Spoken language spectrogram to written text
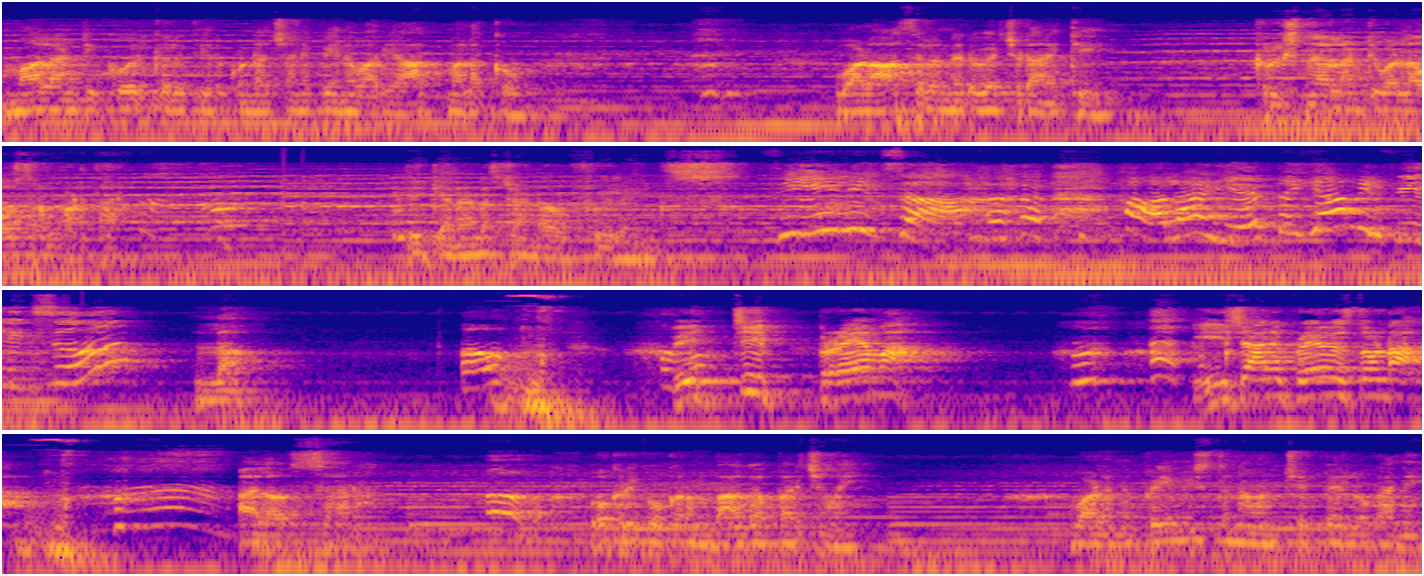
మాలాంటి కోరికలు తీరకుండా చనిపోయిన వారి ఆత్మలకు వాళ్ళ ఆశలు నెరవేర్చడానికి కృష్ణ లాంటి వాళ్ళు అవసరం పడతారు. We can understand our feelings ఫీలింగ్సా అలా ఏంటయ్యా మీ ఫీలింగ్స్ లవ్ పిచ్చి ప్రేమ. ఈశాని ప్రేమిస్తుండా. ఐ లవ్ సారా ఒకరికొకరం బాగా పరిచయం అయి వాళ్ళని ప్రేమిస్తున్నామని చెప్పేలోగానే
